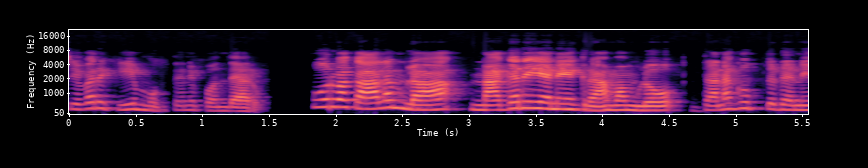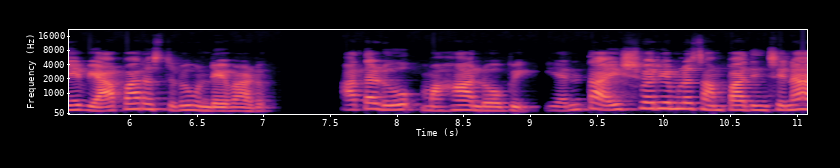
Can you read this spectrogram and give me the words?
చివరికి ముక్తిని పొందారు. పూర్వకాలంలో నగరి అనే గ్రామంలో ధనగుప్తుడనే వ్యాపారస్తుడు ఉండేవాడు. అతడు మహాలోభి. ఎంత ఐశ్వర్యంలో సంపాదించినా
